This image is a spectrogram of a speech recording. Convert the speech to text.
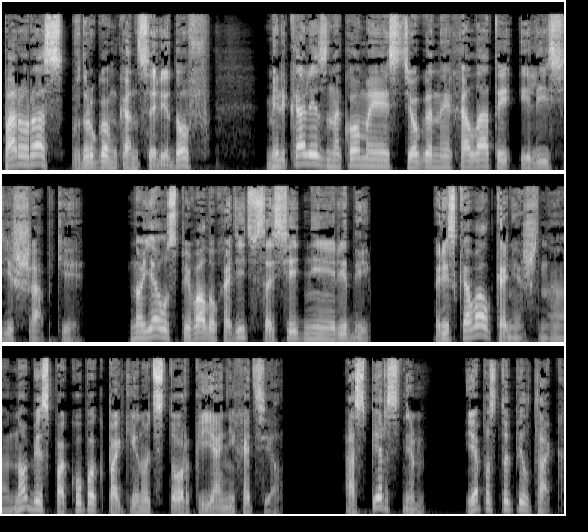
Пару раз в другом конце рядов мелькали знакомые стеганые халаты и лисьи шапки, но я успевал уходить в соседние ряды. Рисковал, конечно, но без покупок покинуть торг я не хотел. А с перстнем я поступил так.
